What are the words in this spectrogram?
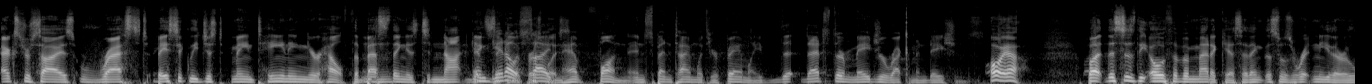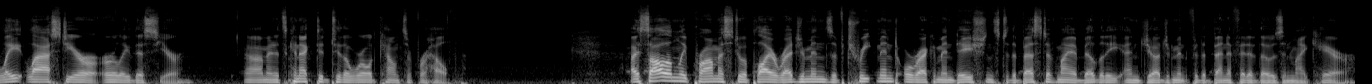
exercise, rest, basically just maintaining your health. The best thing is to not get Mm-hmm. and sick get in the first outside place. and have fun and spend time with your family. Th- that's their major recommendations. Oh yeah. But this is the oath of a medicus. I think this was written either late last year or early this year. Um, and it's connected to the World Council for Health. I solemnly promise to apply regimens of treatment or recommendations to the best of my ability and judgment for the benefit of those in my care,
